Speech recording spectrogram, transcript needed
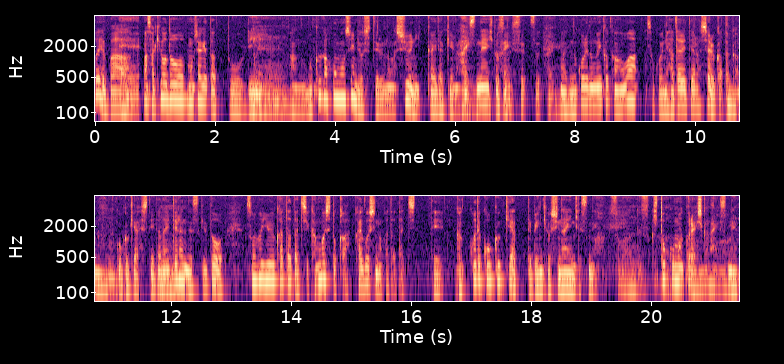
例えば、えー、まあ、先ほど申し上げた通り、えー、あの僕が訪問診療してるのは週に1回だけなんですね、はい、一つの施設、はい、なので残りの6日間はそこに働いていらっしゃる方が航空ケアしていただいてるんですけど、うん、そういう方たち看護師とか介護士の方たちって学校で航空ケアって勉強しないんですね。そうなんですか。一コマくらいしかないですね。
